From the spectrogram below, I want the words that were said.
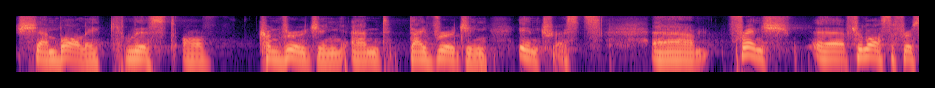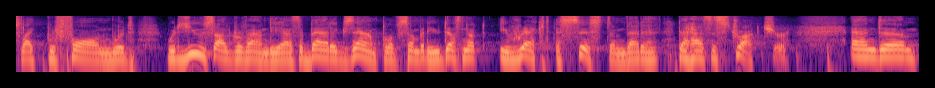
shambolic list of converging and diverging interests. Um, French uh, philosophers like Buffon would, would use Aldrovandi as a bad example of somebody who does not erect a system that, uh, that has a structure. And um,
